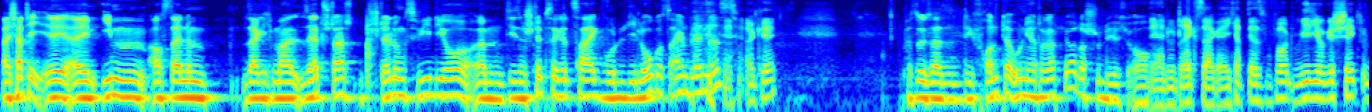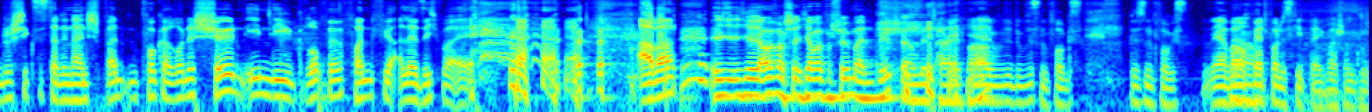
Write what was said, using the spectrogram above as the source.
Weil ich hatte äh, äh, ihm aus seinem, sag ich mal, Selbstdarstellungsvideo ähm, diesen Schnipsel gezeigt, wo du die Logos einblendest. Okay? Beziehungsweise die Front der Uni hat er gesagt, ja, das studiere ich auch. Ja, du Drecksack, ey. Ich hab dir sofort ein Video geschickt und du schickst es dann in einen spannenden Pokerrunde schön in die Gruppe von für alle sichtbar, ey. Aber Ich, ich, ich habe einfach, ich hab einfach schön meinen Bildschirm geteilt. Ja, du, du bist ein Fuchs. Du bist ein Fuchs. Ja, war Ja. auch wertvolles Feedback, war schon gut.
